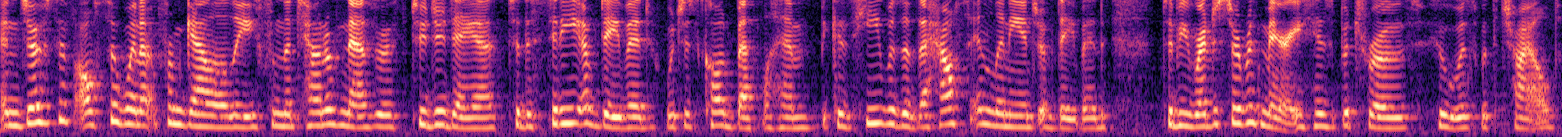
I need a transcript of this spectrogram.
And Joseph also went up from Galilee, from the town of Nazareth to Judea, to the city of David, which is called Bethlehem, because he was of the house and lineage of David, to be registered with Mary, his betrothed, who was with child.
